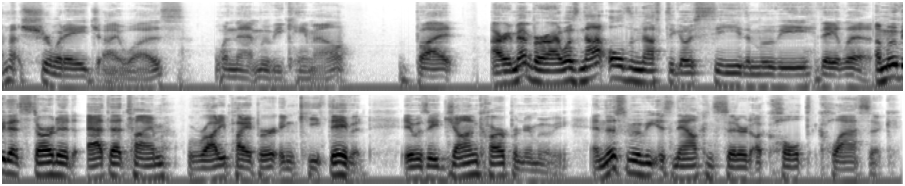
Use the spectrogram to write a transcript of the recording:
I'm not sure what age I was when that movie came out, but I remember I was not old enough to go see the movie They Live, a movie that started at that time Roddy Piper and Keith David. It was a John Carpenter movie, and this movie is now considered a cult classic.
